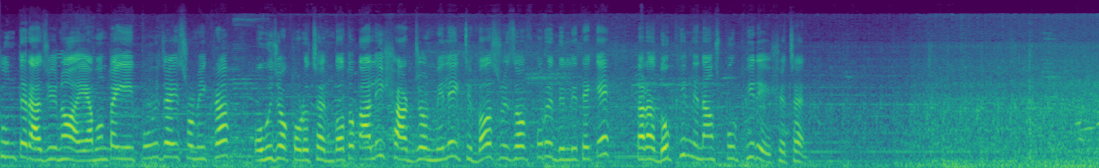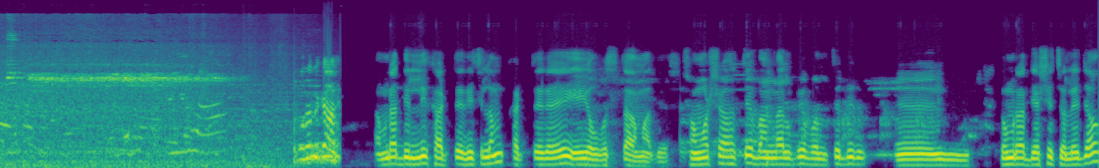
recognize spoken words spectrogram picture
শুনতে রাজি নয়। এমনটাই এই পরিযায়ী শ্রমিকরা অভিযোগ করেছেন। গতকালই ষাটজন মিলে একটি বাস রিজার্ভ করে দিল্লি থেকে তারা দক্ষিণ দিনাজপুর ফিরে এসেছেন। আমরা দিল্লি খাটতে গেছিলাম খাটতে গিয়ে এই অবস্থা আমাদের। সমস্যা হচ্ছে বাঙালকে বলছে তোমরা দেশে চলে যাও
